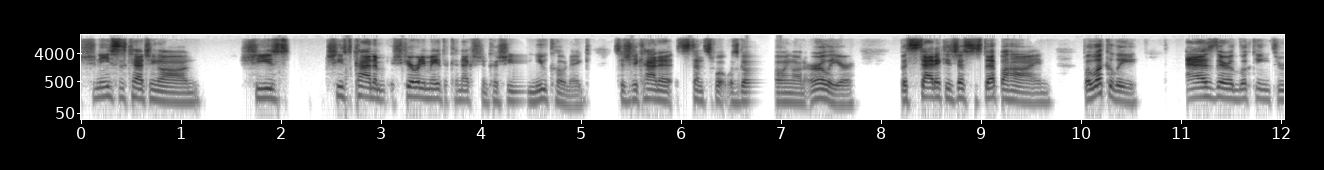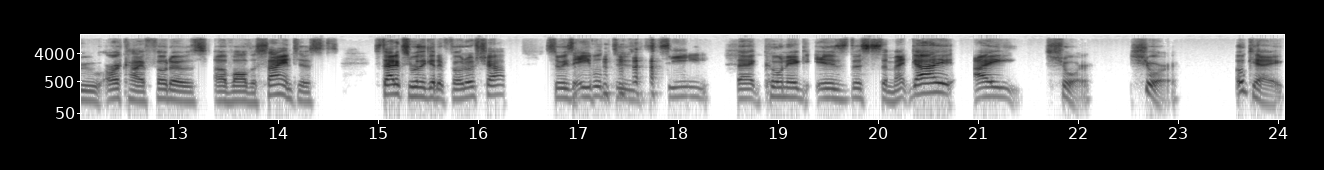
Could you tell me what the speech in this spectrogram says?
Shanice is catching on. She's she's kind of she already made the connection because she knew Koenig, so she kind of sensed what was go- going on earlier. But Static is just a step behind. But luckily, as they're looking through archive photos of all the scientists, Static's really good at Photoshop, so he's able to see that Koenig is the cement guy. I sure, sure, okay.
